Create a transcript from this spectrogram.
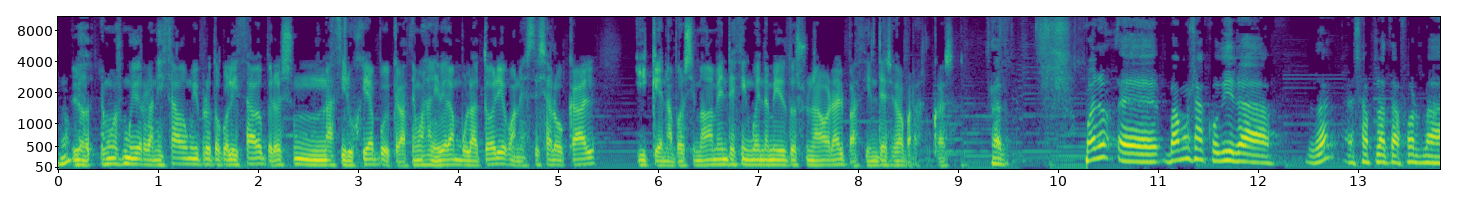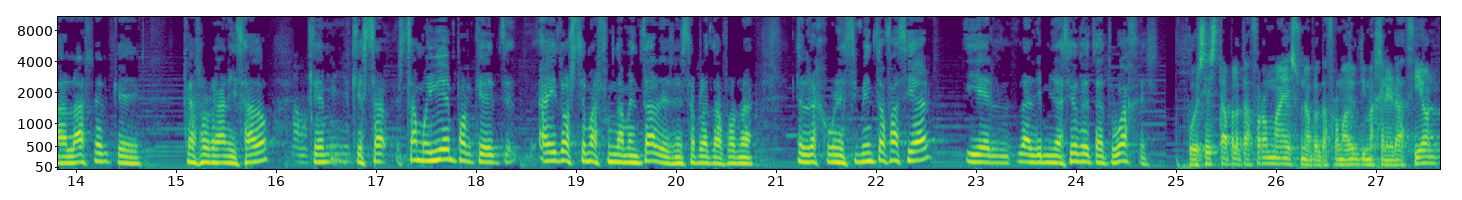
¿no? Lo hemos muy organizado, muy protocolizado, pero es una cirugía pues, que lo hacemos a nivel ambulatorio, con anestesia local y que en aproximadamente 50 minutos, una hora, el paciente se va para su casa. Claro. Bueno, eh, vamos a acudir a, a esa plataforma láser que, que has organizado, que, que está, está, muy bien porque hay dos temas fundamentales en esta plataforma, el rejuvenecimiento facial y la eliminación de tatuajes. Pues esta plataforma es una plataforma de última generación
